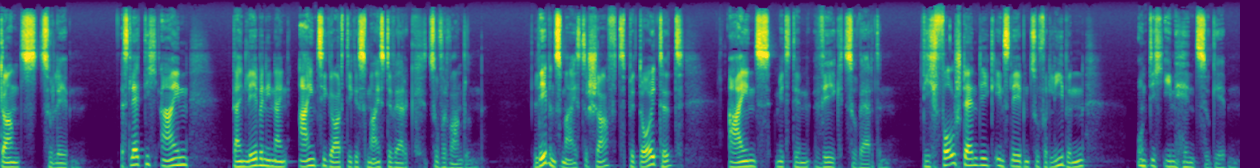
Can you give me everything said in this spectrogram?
ganz zu leben. Es lädt dich ein, dein Leben in ein einzigartiges Meisterwerk zu verwandeln. Lebensmeisterschaft bedeutet, eins mit dem Weg zu werden, dich vollständig ins Leben zu verlieben und dich ihm hinzugeben.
